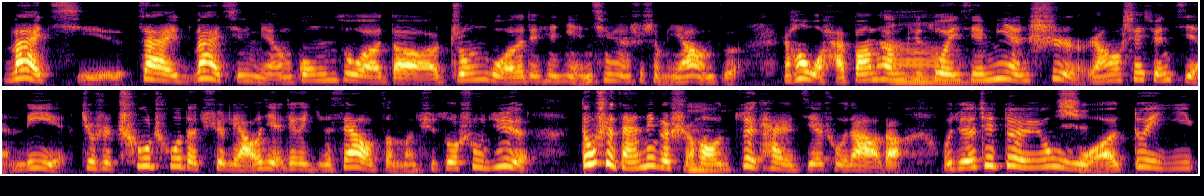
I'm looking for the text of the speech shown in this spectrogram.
外企在外企里面工作的中国的这些年轻人是什么样子，然后我还帮他们去做一些面试，然后筛选简历，就是初初的去了解这个 Excel 怎么去做数据，都是在那个时候最开始接触到的。我觉得这对于我对于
